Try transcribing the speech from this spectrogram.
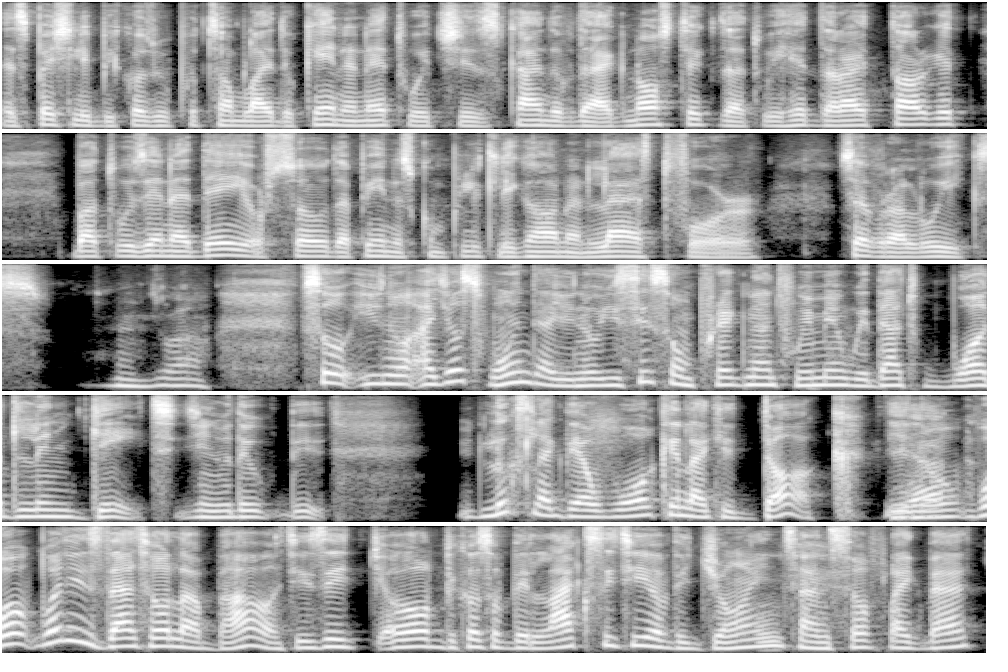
especially because we put some lidocaine in it which is kind of diagnostic that we hit the right target but within a day or so the pain is completely gone and lasts for several weeks mm, Wow. So, you know, I just wonder, you know, you see some pregnant women with that waddling gait, you know, they, they it looks like they're walking like a duck, you yeah. know. What what is that all about? Is it all because of the laxity of the joints and stuff like that?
